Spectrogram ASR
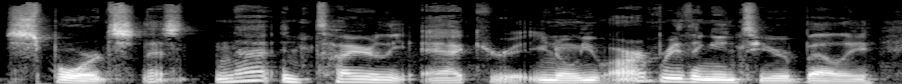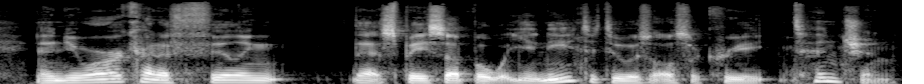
sports, that's not entirely accurate. You know, you are breathing into your belly, and you are kind of filling that space up. But what you need to do is also create tension.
